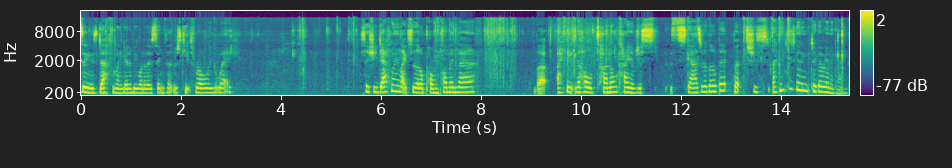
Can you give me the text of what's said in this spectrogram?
Thing is definitely going to be one of those things that just keeps rolling away. So she definitely likes a little pom pom in there, but I think the whole tunnel kind of just scares her a little bit. But she's, I think she's going to go in again.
